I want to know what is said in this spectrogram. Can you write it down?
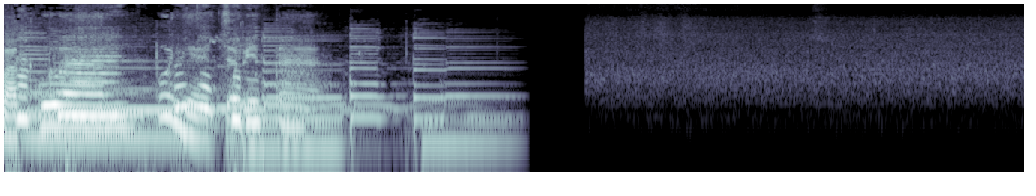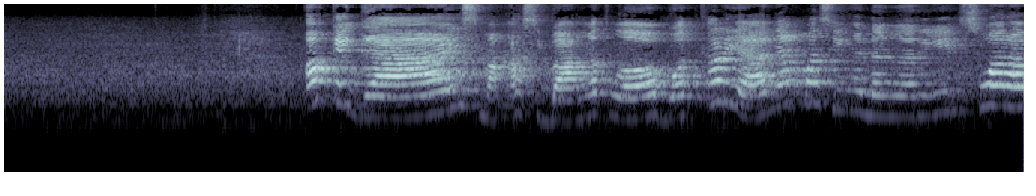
Pakuan punya cerita. Oke guys, makasih banget loh buat kalian Suara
